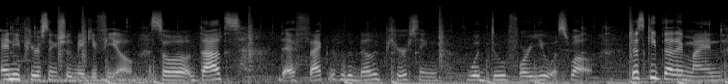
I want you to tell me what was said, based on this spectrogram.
any piercing should make you feel. So that's the effect that the belly piercing would do for you as well. Just keep that in mind.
